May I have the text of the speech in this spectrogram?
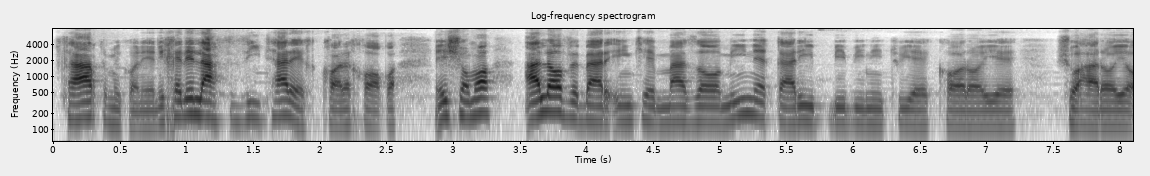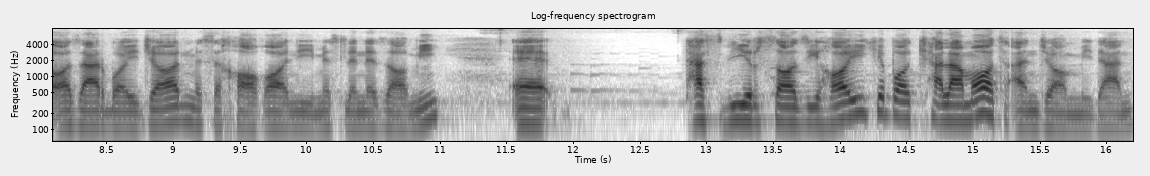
فرق می‌کنه. یعنی خیلی لفظی تره کار خاقا. یعنی شما علاوه بر اینکه مزامین قریب ببینید توی کارهای شوهرای آذربایجان مثل خاقانی مثل نظامی تصویر سازی هایی که با کلمات انجام میدن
